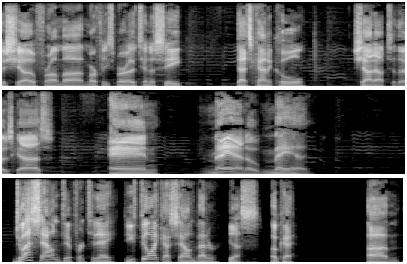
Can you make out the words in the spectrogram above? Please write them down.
the show from uh, Murfreesboro, Tennessee. That's kind of cool. Shout out to those guys. And man, oh man. Do I sound different today? Do you feel like I sound better? Yes. Okay. Um,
